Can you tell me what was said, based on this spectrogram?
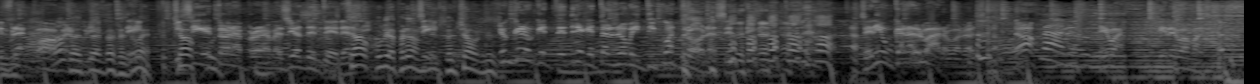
y. Franco Mercurial. sí. Y Chao, sigue Julio. toda la programación de Tera. Chao, sí. Julio, perdón, Sí. Nelson, chao, Nelson. Yo creo que tendría que estar yo 24 horas en Tera. Sería un canal bárbaro. ¿No? Claro. Y bueno, ¿qué le vamos a hacer?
